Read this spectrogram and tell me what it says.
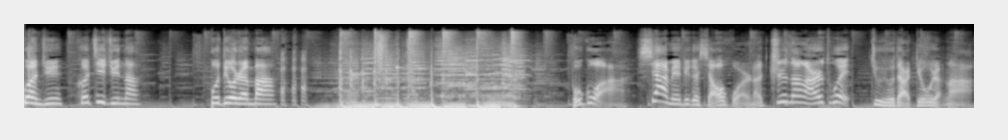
冠军和季军呢，不丢人吧？不过啊，下面这个小伙呢，知难而退就有点丢人了啊。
